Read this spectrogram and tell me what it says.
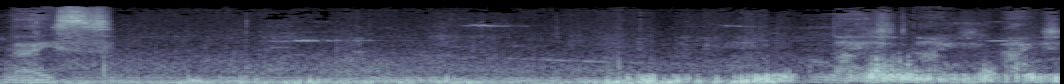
Nice. Nice, nice, nice.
